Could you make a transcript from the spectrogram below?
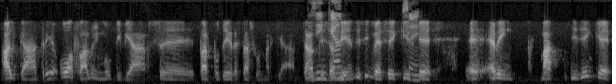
alcatri o a farlo in modi diversi eh, per poter restare sul mercato. Tante aziende invece che, sì. che eh, erano ma dicono che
